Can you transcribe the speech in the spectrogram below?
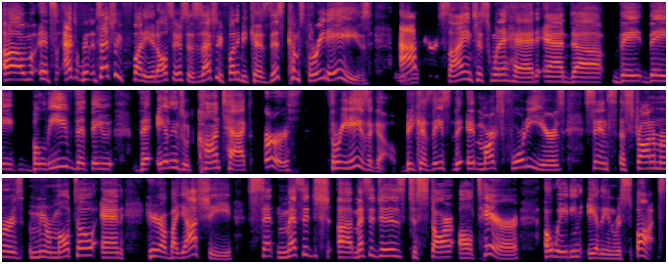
um, it's actually it's actually funny. It also is it's actually funny because this comes three days after scientists went ahead and uh, they they believed that they the aliens would contact Earth three days ago because these it marks 40 years since astronomers Miyamoto and Hirabayashi sent message uh, messages to star Altair awaiting alien response.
